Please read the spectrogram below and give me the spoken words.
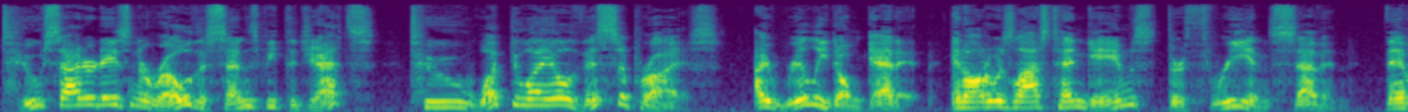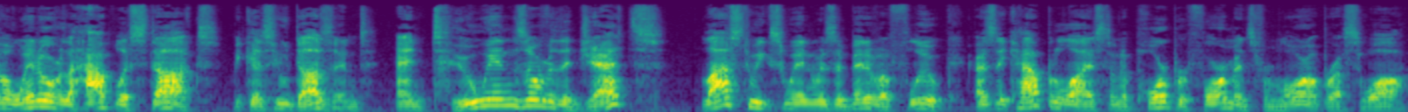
Two Saturdays in a row the Sens beat the Jets? To what do I owe this surprise? I really don't get it. In Ottawa's last 10 games, they're 3 and 7. They have a win over the hapless Ducks, because who doesn't? And two wins over the Jets? Last week's win was a bit of a fluke, as they capitalized on a poor performance from Laurent Brossoit.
